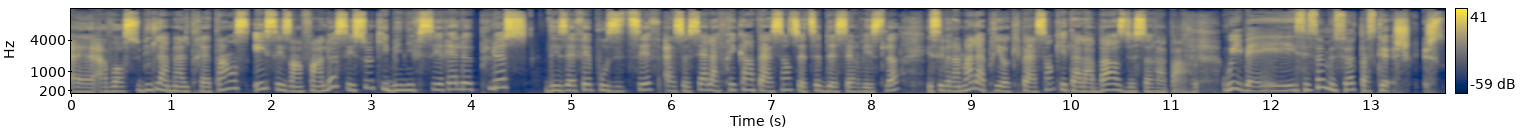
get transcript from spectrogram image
euh, avoir subi de la maltraitance. Et ces enfants-là, c'est ceux qui bénéficieraient le plus des effets positifs associés à la fréquentation de ce type de service-là. Et c'est vraiment la préoccupation qui est à la base de ce rapport-là. Oui, ben c'est ça, Monsieur parce que je- je-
